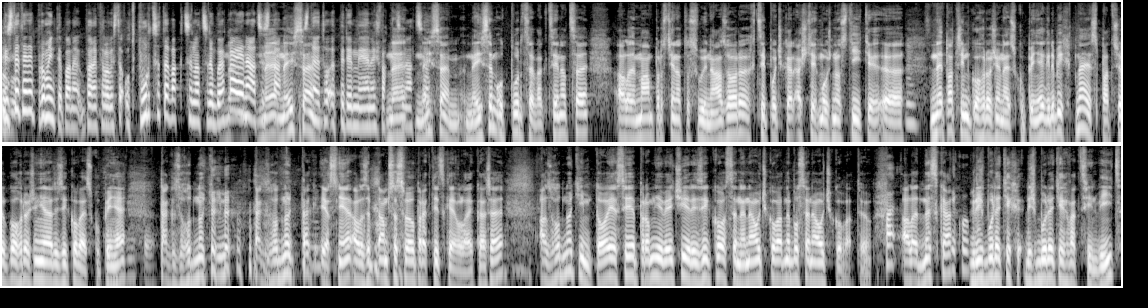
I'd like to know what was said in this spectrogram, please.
Vy jste tedy, promiňte, pane, pane Fiala, vy jste odpůrce té vakcinace, nebo jaká ne, je jiná cesta ne, nejsem, z této epidemie než vakcinace? Ne, nejsem, nejsem odpůrce vakcinace, ale mám prostě na to svůj názor. Chci počkat až těch možností, těch, hmm. nepatřím k ohrožené skupině. Kdybych dnes patřil k ohrožené rizikové skupině, tak zhodnotím, tak zhodnotím, tak jasně, ale zeptám se svého praktického lékaře a zhodnotím to, jestli je pro mě větší riziko se nenaočkovat nebo se naočkovat. Jo. Ale dneska, když bude, těch, když bude těch vakcín víc,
